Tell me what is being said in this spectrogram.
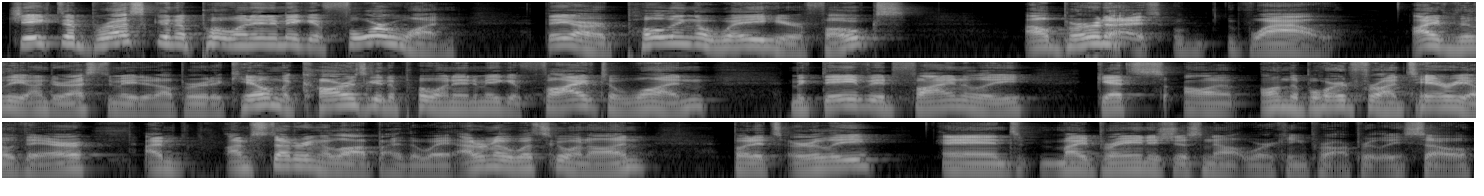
Jake DeBrusk going to put one in and make it 4 1. They are pulling away here, folks. Alberta is. Wow. I really underestimated Alberta. Cale Makar is going to put one in and make it 5 to 1. McDavid finally gets on, on the board for Ontario there. I'm I'm stuttering a lot, by the way. I don't know what's going on but it's early and my brain is just not working properly. So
